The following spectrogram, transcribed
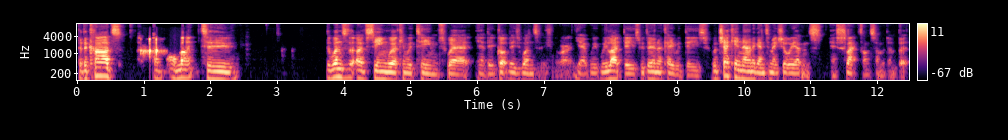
But the cards, I, I like to the ones that I've seen working with teams where you know, they've got these ones, right? Yeah, we, we like these. We're doing okay with these. We'll check in now and again to make sure we haven't you know, slacked on some of them. But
